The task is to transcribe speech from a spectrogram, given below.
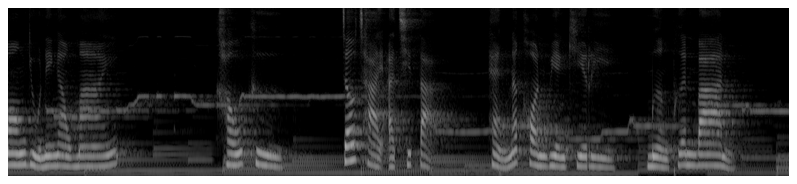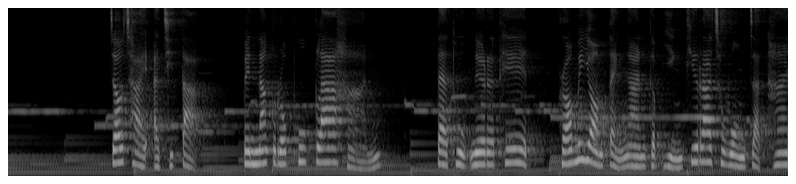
มองอยู่ในเงาไม้ เขาคือ เจ้าชายอาชิตะ แห่งนครเวียงคีรี เมืองเพื่อนบ้าน เจ้าชายอาชิตะ เป็นนักรบผู้กล้าหาญแต่ถูกเนรเทศ เพราะไม่ยอมแต่งงานกับหญิงที่ราชวงศ์จัดให้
